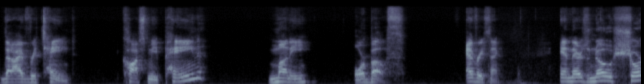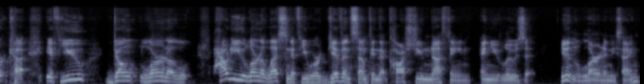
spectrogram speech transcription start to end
that I've retained cost me pain money, or both. Everything. And there's no shortcut. If you don't learn a how do you learn a lesson if you were given something that cost you nothing and you lose it? You didn't learn anything.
